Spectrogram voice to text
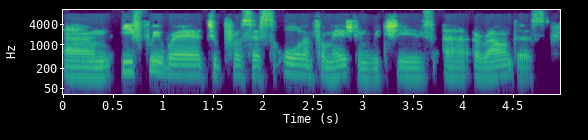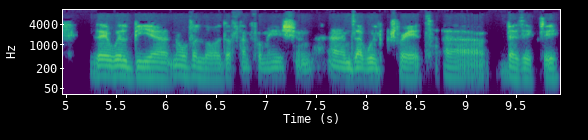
Um, if we were to process all information which is uh, around us, there will be an overload of information, and that will create uh, basically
